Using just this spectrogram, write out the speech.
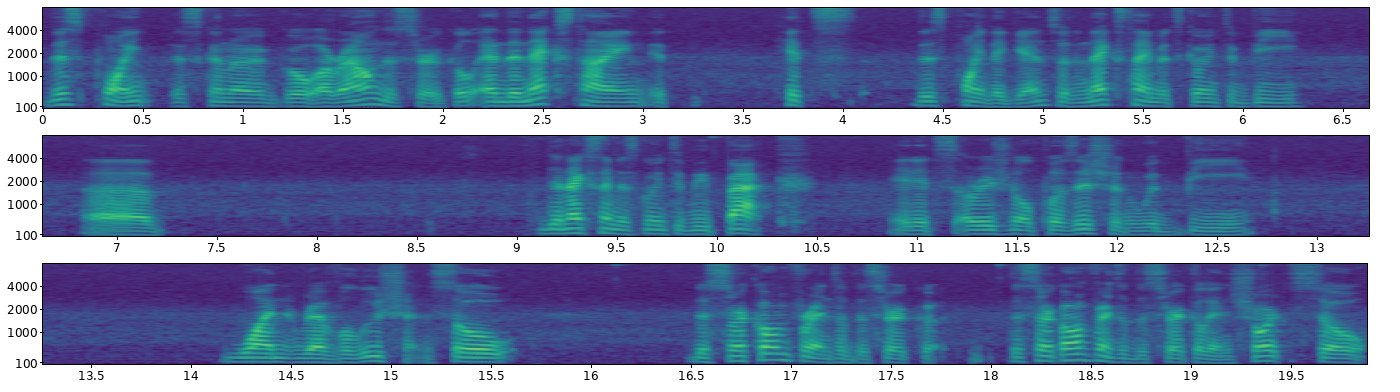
this point is going to go around the circle and the next time it hits this point again, so the next time it's going to be uh, the next time it's going to be back in its original position would be one revolution. So the circumference of the circle, the circumference of the circle in short, so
